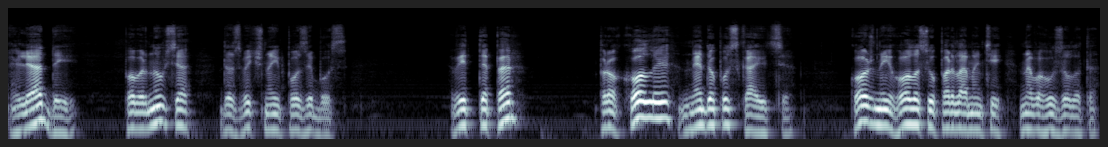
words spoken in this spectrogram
Гляди, повернувся до звичної пози бос. Відтепер проколи не допускаються. Кожний голос у парламенті на вагу золота.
